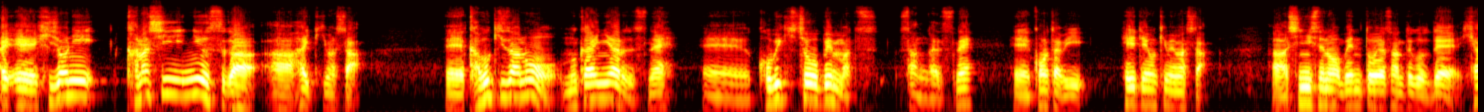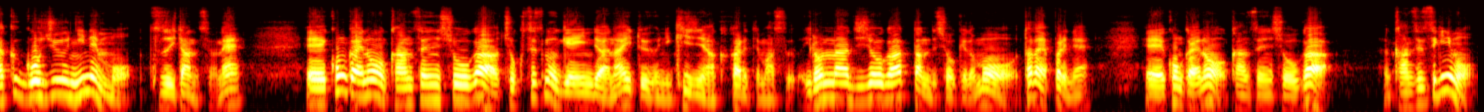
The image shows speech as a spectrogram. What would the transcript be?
はい、えー、非常に悲しいニュースが入ってきました。えー、歌舞伎座の向かいにあるですね、えー、小引町弁松さんがですね、えー、この度閉店を決めました。あ老舗の弁当屋さんということで、152年も続いたんですよね。えー、今回の感染症が直接の原因ではないというふうに記事には書かれてます。いろんな事情があったんでしょうけども、ただやっぱりね、えー、今回の感染症が間接的にも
